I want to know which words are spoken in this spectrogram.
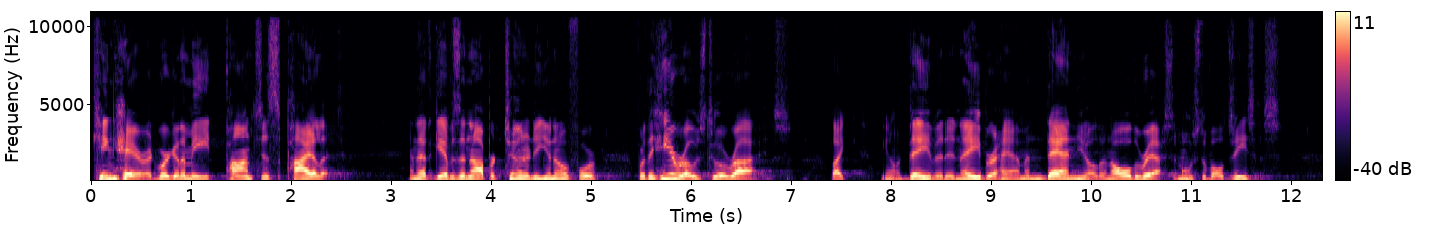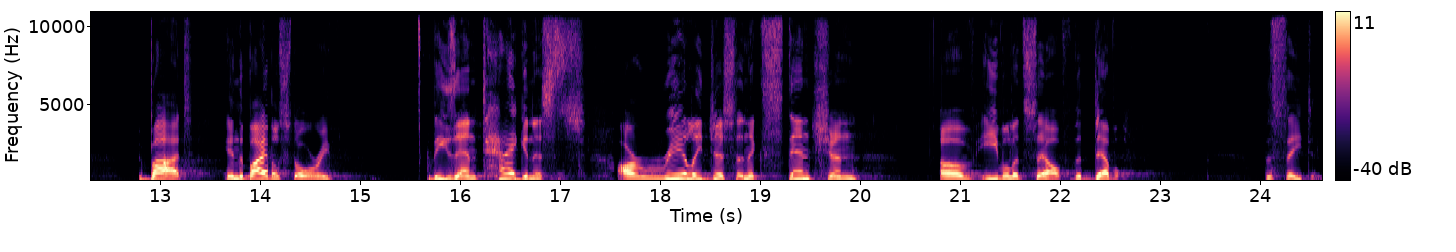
King Herod. We're going to meet Pontius Pilate. And that gives an opportunity, you know, for, for the heroes to arise, like you know, David and Abraham and Daniel and all the rest, and most of all, Jesus. But in the Bible story, these antagonists are really just an extension of evil itself, the devil, the Satan.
